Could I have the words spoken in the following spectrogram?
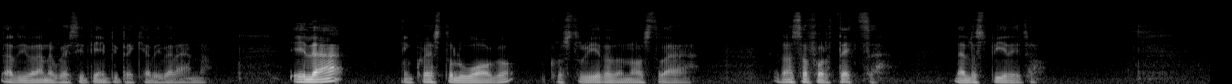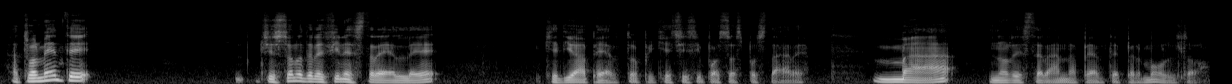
arriveranno questi tempi, perché arriveranno. E là, in questo luogo, costruire la nostra, la nostra fortezza nello spirito. Attualmente ci sono delle finestrelle che Dio ha aperto perché ci si possa spostare ma non resteranno aperte per molto.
